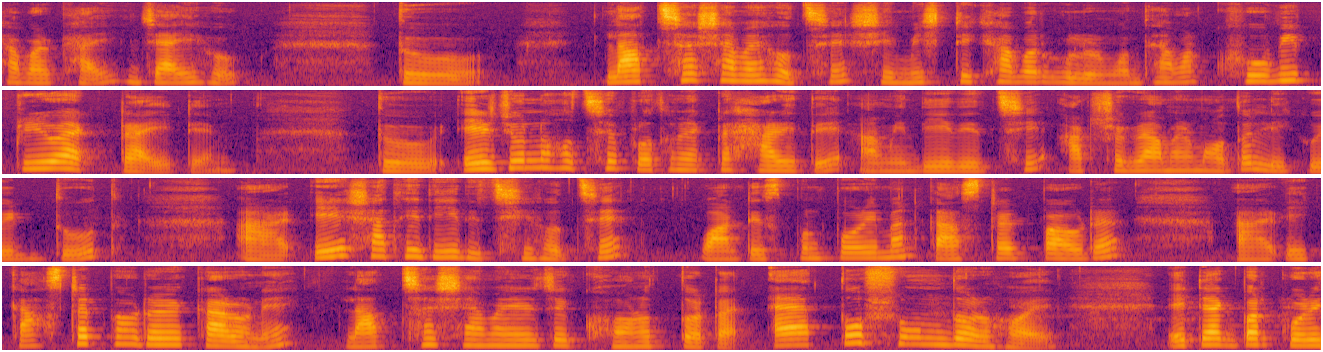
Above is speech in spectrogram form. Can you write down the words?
খাবার খাই, যাই হোক। তো লাচ্ছা শ্যামাই হচ্ছে সেই মিষ্টি খাবারগুলোর মধ্যে আমার খুবই প্রিয় একটা আইটেম তো এর জন্য হচ্ছে প্রথমে একটা হাঁড়িতে আমি দিয়ে দিচ্ছি আটশো গ্রামের মতো লিকুইড দুধ। আর এর সাথে দিয়ে দিচ্ছি হচ্ছে ওয়ান স্পুন পরিমাণ কাস্টার্ড পাউডার আর এই কাস্টার্ড পাউডারের কারণে লাচ্ছা শ্যামাইয়ের যে ঘনত্বটা এত সুন্দর হয়, এটা একবার করে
